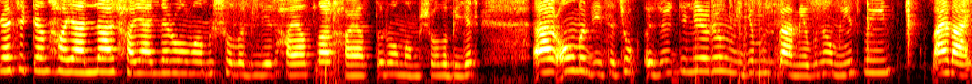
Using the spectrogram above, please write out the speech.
Gerçekten hayaller hayaller olmamış olabilir. Hayatlar hayatlar olmamış olabilir. Eğer olmadıysa çok özür diliyorum. Videomuzu beğenmeyi, abone olmayı unutmayın. Bay bay.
